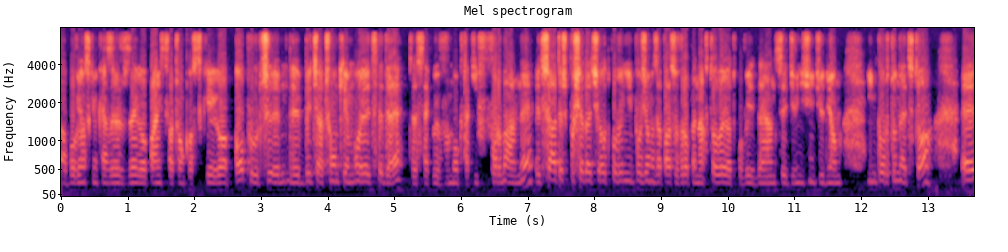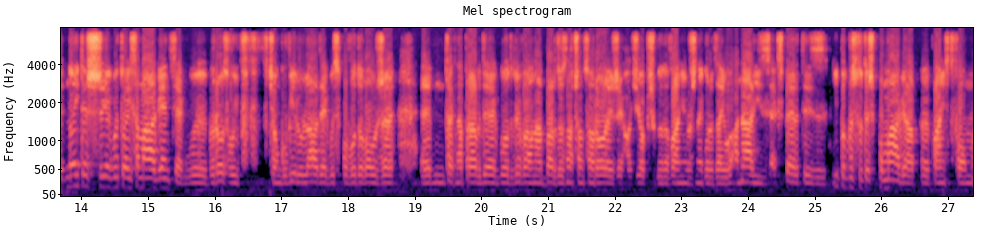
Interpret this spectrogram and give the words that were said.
obowiązkiem każdego państwa członkowskiego oprócz bycia członkiem OECD, to jest jakby wymóg taki formalny, trzeba też posiadać odpowiedni poziom zapasów ropy naftowej odpowiadający 90 dniom importu netto E, no i też jakby tutaj sama agencja, jakby rozwój w, ciągu wielu lat jakby spowodował, że tak naprawdę jakby odgrywa ona bardzo znaczącą rolę, jeżeli chodzi o przygotowanie różnego rodzaju analiz, ekspertyz i po prostu też pomaga państwom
